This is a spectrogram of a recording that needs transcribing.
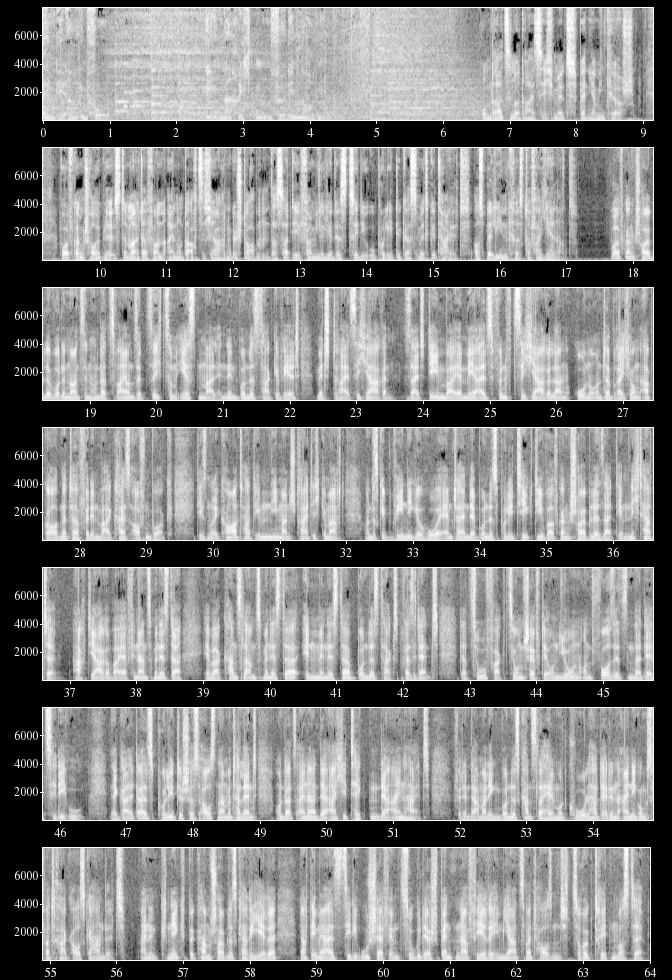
NDR Info. Die Nachrichten für den Norden. Um 13.30 Uhr mit Benjamin Kirsch. Wolfgang Schäuble ist im Alter von 81 Jahren gestorben. Das hat die Familie des CDU-Politikers mitgeteilt. Aus Berlin Christopher Jänert. Wolfgang Schäuble wurde 1972 zum ersten Mal in den Bundestag gewählt, mit 30 Jahren. Seitdem war er mehr als 50 Jahre lang ohne Unterbrechung Abgeordneter für den Wahlkreis Offenburg. Diesen Rekord hat ihm niemand streitig gemacht und es gibt wenige hohe Ämter in der Bundespolitik, die Wolfgang Schäuble seitdem nicht hatte. Acht Jahre war er Finanzminister. Er war Kanzleramtsminister, Innenminister, Bundestagspräsident. Dazu Fraktionschef der Union und Vorsitzender der CDU. Er galt als politisches Ausnahmetalent und als einer der Architekten der Einheit. Für den damaligen Bundeskanzler Helmut Kohl hat er den Einigungsvertrag ausgehandelt. Einen Knick bekam Schäubles Karriere, nachdem er als CDU-Chef im Zuge der Spendenaffäre im Jahr 2000 zurücktreten musste.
